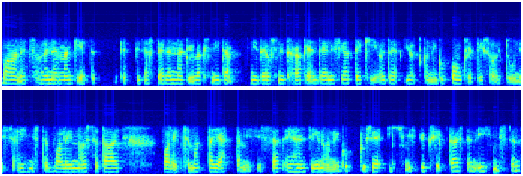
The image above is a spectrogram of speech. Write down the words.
vaan että se on enemmänkin, että että pitäisi tehdä näkyväksi niitä, niitä, just niitä rakenteellisia tekijöitä, jotka niin kuin konkretisoituu niissä ihmisten valinnoissa tai valitsematta jättämisissä. Että eihän siinä ole niin kuin kyse ihmis, yksittäisten ihmisten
